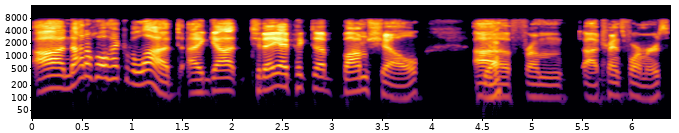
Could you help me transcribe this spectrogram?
Uh, not a whole heck of a lot. I got today. I picked up Bombshell uh, from uh, Transformers,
